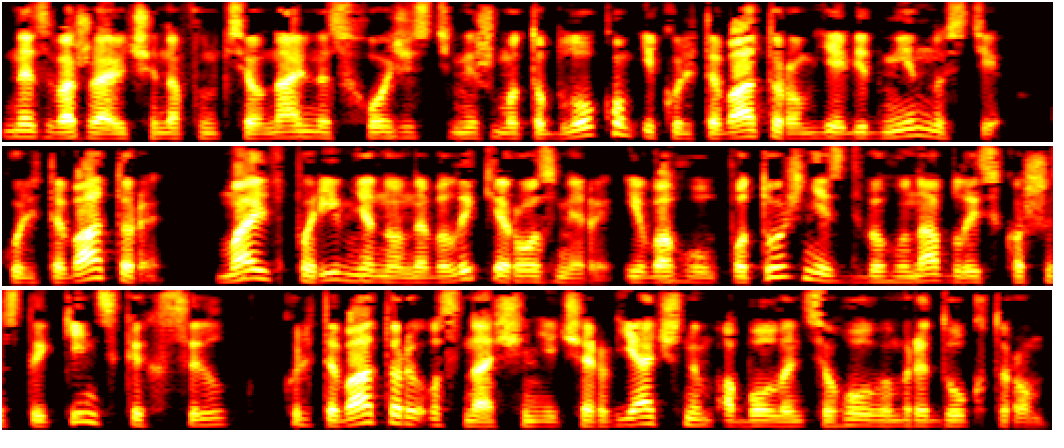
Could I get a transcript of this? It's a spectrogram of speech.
Незважаючи на функціональну схожість між мотоблоком і культиватором є відмінності. Культиватори мають порівняно невеликі розміри і вагу, потужність двигуна близько 6 кінських сил. Культиватори оснащені черв'ячним або ланцюговим редуктором.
